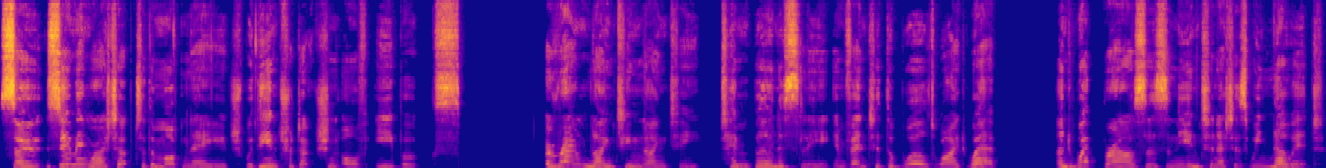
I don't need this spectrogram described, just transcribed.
So, zooming right up to the modern age with the introduction of ebooks. Around 1990, Tim Berners Lee invented the World Wide Web, and web browsers and the internet as we know it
